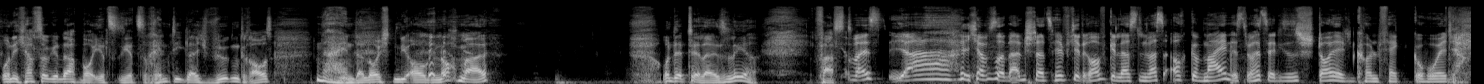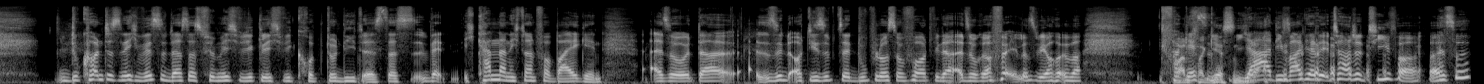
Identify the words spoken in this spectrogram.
Und ich habe so gedacht, boah, jetzt, jetzt rennt die gleich würgend raus. Nein, da leuchten die Augen nochmal. Und der Teller ist leer. Fast. Weißt, ja, ich habe so ein Anstandshäppchen draufgelassen, was auch gemein ist. Du hast ja dieses Stollenkonfekt geholt. Du konntest nicht wissen, dass das für mich wirklich wie Kryptonit ist. Das, ich kann da nicht dran vorbeigehen. Also da sind auch die 17 Duplos sofort wieder, also Raffaelos, wie auch immer, vergessen. vergessen, ja, ja. die waren ja eine Etage tiefer, weißt du?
